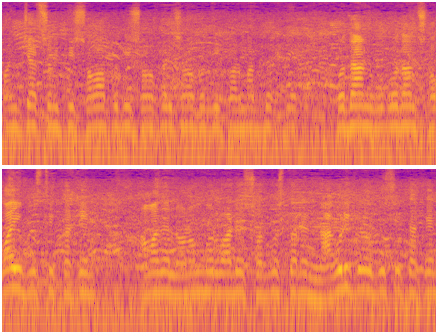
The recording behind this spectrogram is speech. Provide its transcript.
পঞ্চায়েত সমিতির সভাপতি, সহকারী সভাপতি, কর্মাধ্যক্ষ, প্রধান, উপপ্রধান সবাই উপস্থিত থাকেন। আমাদের ন নম্বর ওয়ার্ডের সর্বস্তরের নাগরিকরা উপস্থিত থাকেন।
